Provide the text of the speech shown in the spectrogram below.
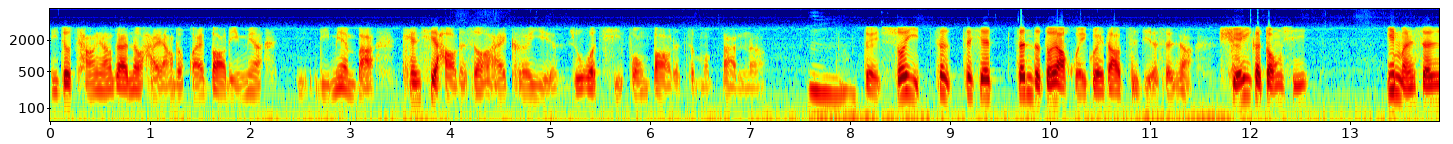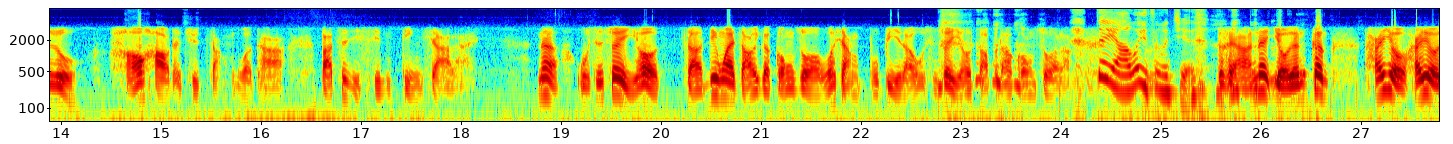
你就徜徉在那个海洋的怀抱里面里面吧。天气好的时候还可以，如果起风暴了怎么办呢？嗯，对，所以这这些真的都要回归到自己的身上，学一个东西，一门深入，好好的去掌握它，把自己心定下来。那五十岁以后找另外找一个工作，我想不必了。五十岁以后找不到工作了。对呀、啊，我也这么觉得。对啊，那有人更还有还有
